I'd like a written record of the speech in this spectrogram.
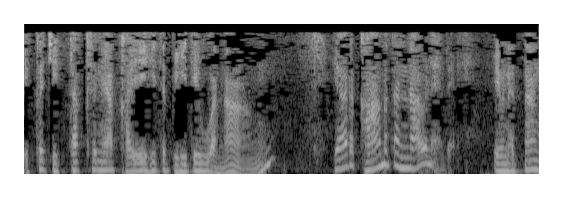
එක චිත්තක්ෂණයක් කයේ හිත පිහිටෙවුවා නම් එයාට කාම තණ්හාව නැහැ. එහෙම නැත්නම්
